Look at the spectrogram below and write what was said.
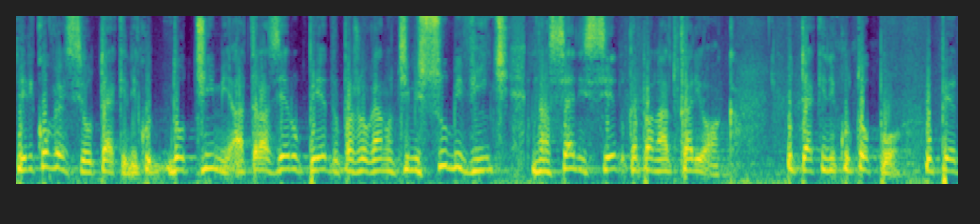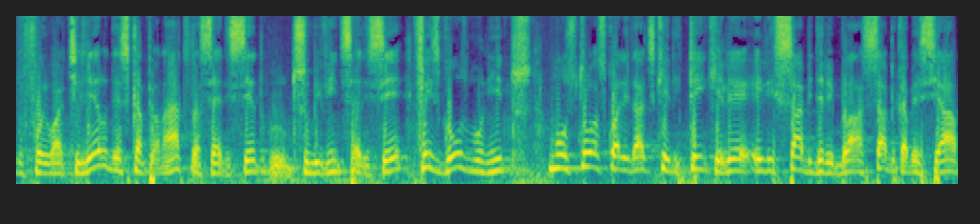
ele convenceu o técnico do time a trazer o Pedro para jogar no time sub-20 na Série C do Campeonato Carioca o técnico topou. O Pedro foi o artilheiro desse campeonato, da Série C, do, do Sub-20 Série C, fez gols bonitos, mostrou as qualidades que ele tem, que ele, é, ele sabe driblar, sabe cabecear,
